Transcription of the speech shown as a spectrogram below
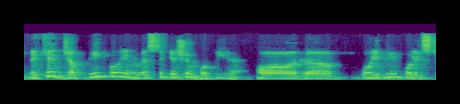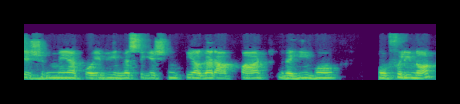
देखिए जब भी कोई इन्वेस्टिगेशन होती है और uh, कोई भी पुलिस स्टेशन में या कोई भी इन्वेस्टिगेशन की अगर आप पार्ट रही हो होपफुली नॉट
